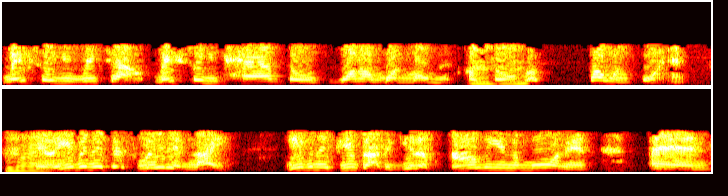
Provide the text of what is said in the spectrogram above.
make sure you reach out. Make sure you have those one-on-one moments because mm-hmm. those are so important. Right. You know, even if it's late at night, even if you got to get up early in the morning and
